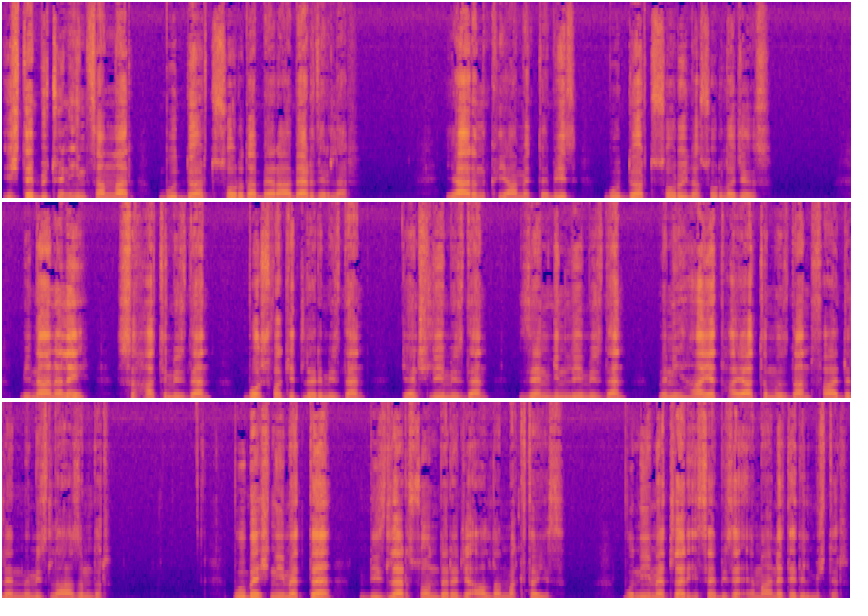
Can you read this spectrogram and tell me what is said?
İşte bütün insanlar bu dört soruda beraberdirler. Yarın kıyamette biz bu dört soruyla sorulacağız. Binaenaleyh sıhhatimizden, boş vakitlerimizden, gençliğimizden, zenginliğimizden ve nihayet hayatımızdan faydalanmamız lazımdır. Bu beş nimette bizler son derece aldanmaktayız. Bu nimetler ise bize emanet edilmiştir.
